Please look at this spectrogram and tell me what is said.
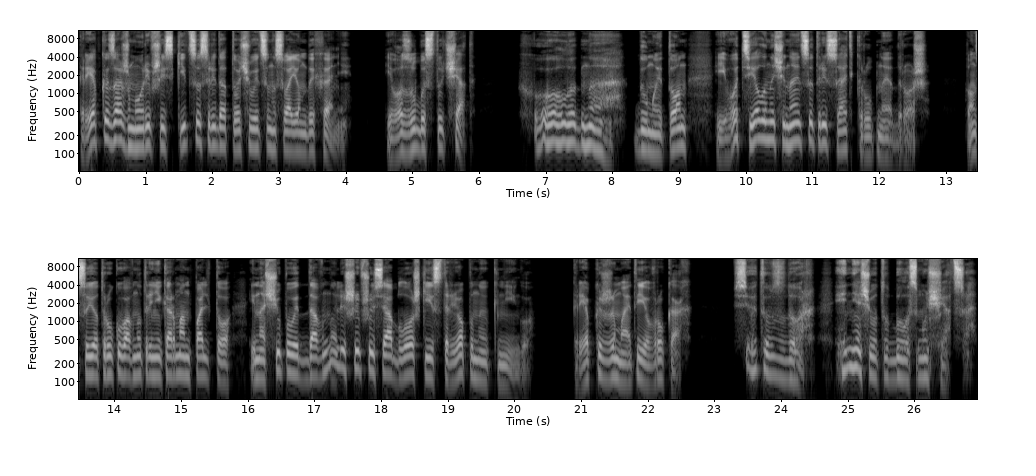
Крепко зажмурившись, Кит сосредоточивается на своем дыхании. Его зубы стучат. «Холодно», — думает он, и его тело начинает сотрясать крупная дрожь. Он сует руку во внутренний карман пальто и нащупывает давно лишившуюся обложки и стрёпанную книгу крепко сжимает ее в руках. «Все это вздор, и нечего тут было смущаться.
